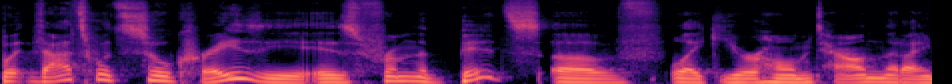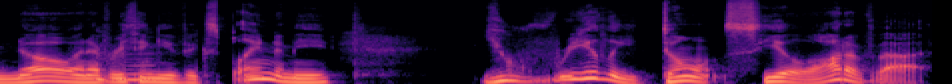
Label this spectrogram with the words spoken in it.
But that's what's so crazy is from the bits of like your hometown that I know and everything Mhm. you've explained to me, you really don't see a lot of that.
